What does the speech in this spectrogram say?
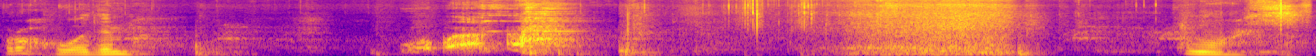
Проходимо. Опа. Ось.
